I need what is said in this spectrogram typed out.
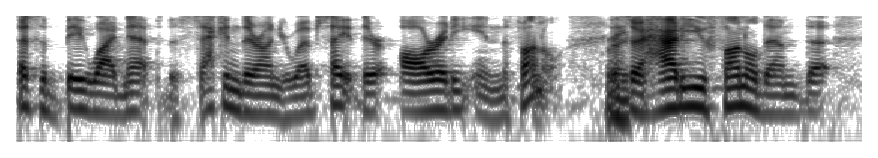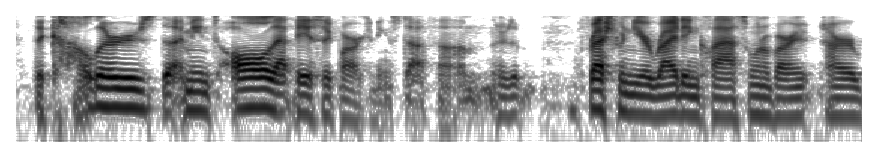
that's the big wide net but the second they're on your website they're already in the funnel. Right. and so how do you funnel them? The the colors the, i mean it's all that basic marketing stuff. Um, there's a freshman year writing class one of our our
